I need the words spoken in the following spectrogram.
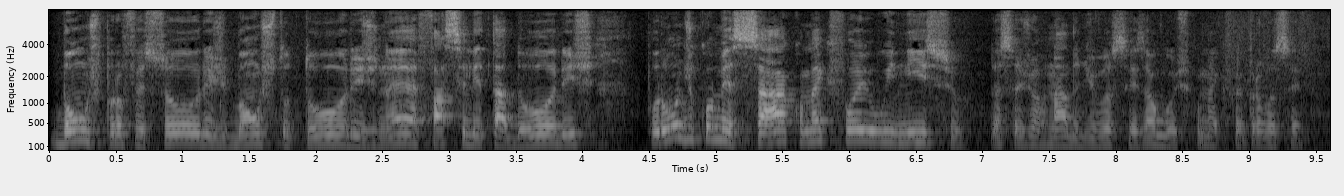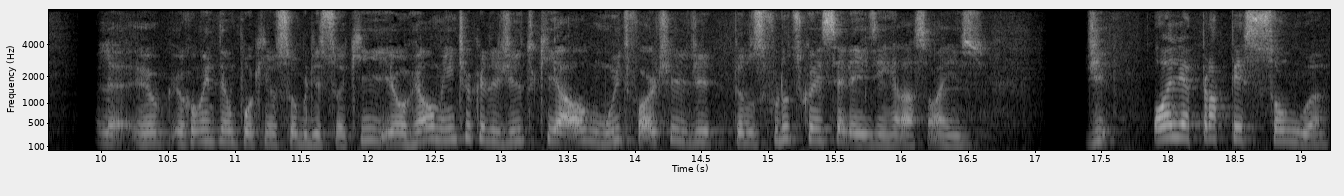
bons professores, bons tutores, né? Facilitadores? Por onde começar? Como é que foi o início dessa jornada de vocês, Augusto? Como é que foi para você? Olha, eu, eu comentei um pouquinho sobre isso aqui e eu realmente acredito que há algo muito forte de pelos frutos conhecereis em relação a isso. De olha para a pessoa,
